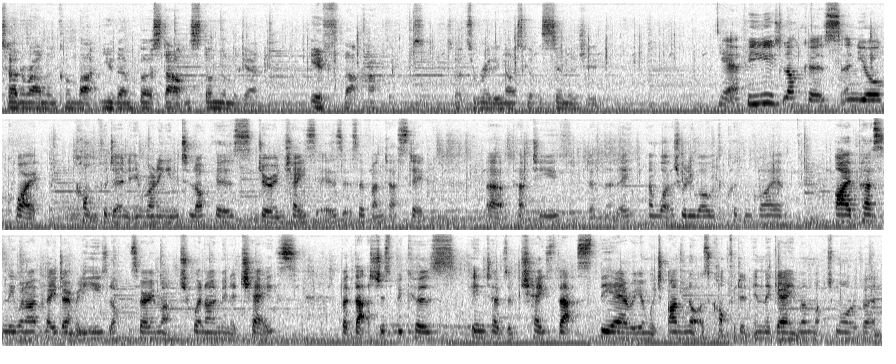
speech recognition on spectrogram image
turn around and come back. You then burst out and stun them again, if that happens. So it's a really nice little synergy. Yeah, if you use lockers and you're quite confident in running into lockers during chases, it's a fantastic uh, perk to use, definitely, and works really well with quick and quiet. I personally, when I play, don't really use lockers very much when I'm in a chase, but that's just because, in terms of chase, that's the area in which I'm not as confident in the game. I'm much more of an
